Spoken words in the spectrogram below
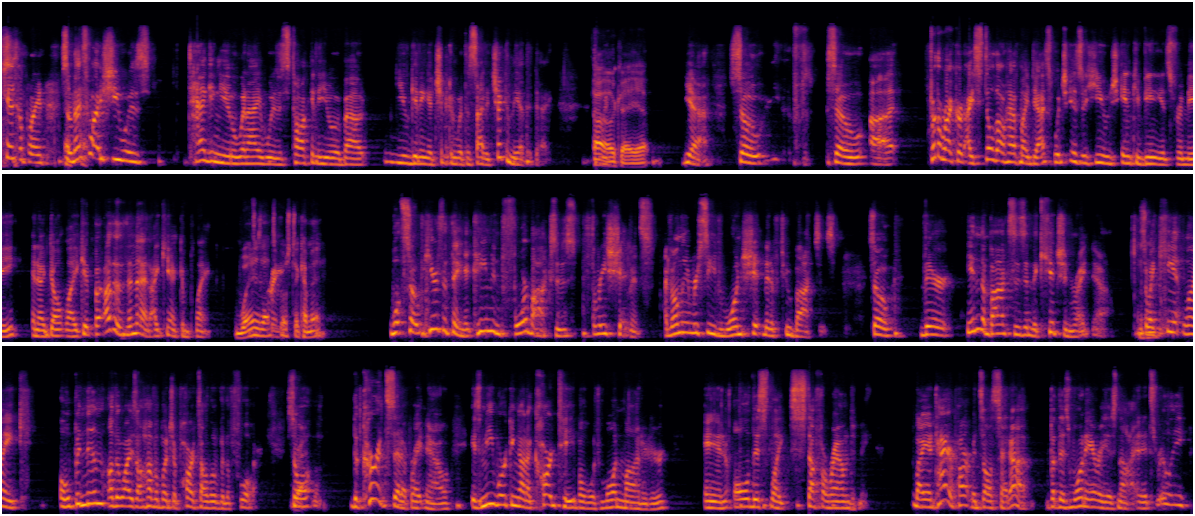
Can't complain. So that's why she was tagging you when i was talking to you about you getting a chicken with a side of chicken the other day. Oh like, okay yeah. Yeah. So, so uh, for the record, I still don't have my desk, which is a huge inconvenience for me, and I don't like it. But other than that, I can't complain. When is that Great. supposed to come in? Well, so here's the thing: it came in four boxes, three shipments. I've only received one shipment of two boxes, so they're in the boxes in the kitchen right now. Mm-hmm. So I mm-hmm. can't like open them, otherwise I'll have a bunch of parts all over the floor. So right. the current setup right now is me working on a card table with one monitor and all this like stuff around me. My entire apartment's all set up, but this one area is not. And it's really,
